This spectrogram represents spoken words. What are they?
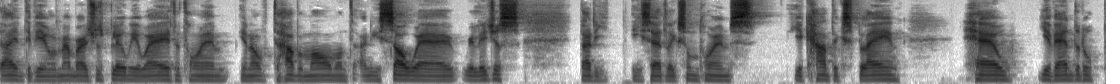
interview. I remember it just blew me away at the time. You know, to have a moment, and he's so uh, religious that he he said like sometimes you can't explain how you've ended up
